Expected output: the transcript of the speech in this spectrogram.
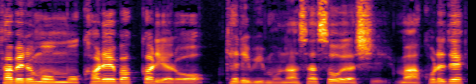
食べるもんもカレーばっかりやろ。テレビもなさそうやし。まあこれで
